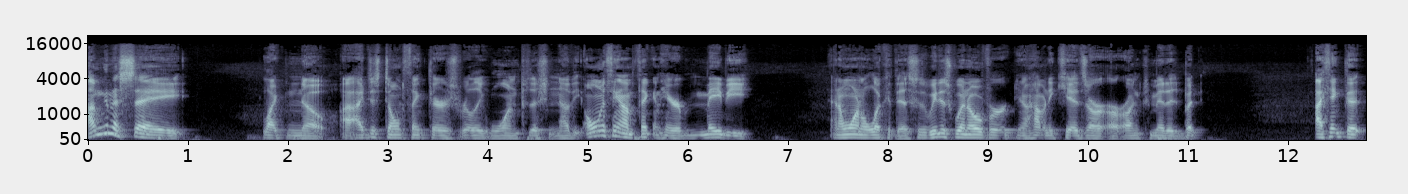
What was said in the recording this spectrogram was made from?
I'm gonna say, like, no. I just don't think there's really one position. Now, the only thing I'm thinking here, maybe, and I want to look at this because we just went over, you know, how many kids are, are uncommitted, but I think that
